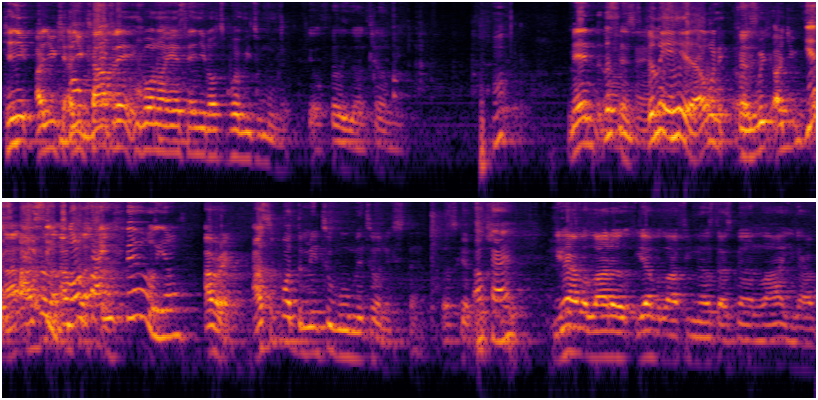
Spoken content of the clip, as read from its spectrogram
Can you are you are you confident in going on here saying you don't support Me Too movement? Yo, Philly gonna kill me. Man, listen, saying. Philly in here. I want to. Are you? Get I- I spicy. feel- I Talk feel- how you feel, yo. All right, I support the Me Too movement to an extent. Let's get this Okay. straight. You have a lot of you have a lot of females that's gonna lie. You have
